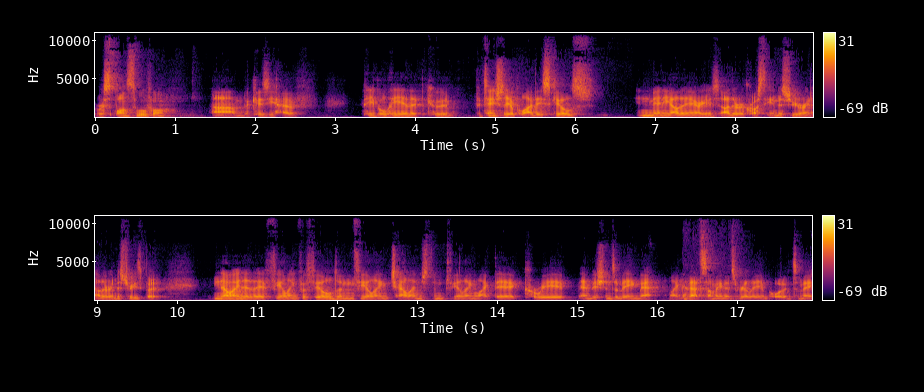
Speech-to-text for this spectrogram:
responsible for um, because you have people here that could potentially apply these skills in many other areas, either across the industry or in other industries, but knowing that they're feeling fulfilled and feeling challenged and feeling like their career ambitions are being met. Like that's something that's really important to me.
